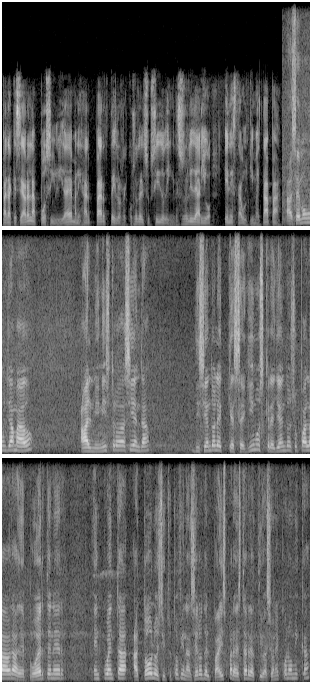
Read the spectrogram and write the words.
para que se abra la posibilidad de manejar parte de los recursos del subsidio de ingreso solidario en esta última etapa. Hacemos un llamado al ministro de Hacienda diciéndole que seguimos creyendo en su palabra de poder tener en cuenta a todos los institutos financieros del país para esta reactivación económica,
